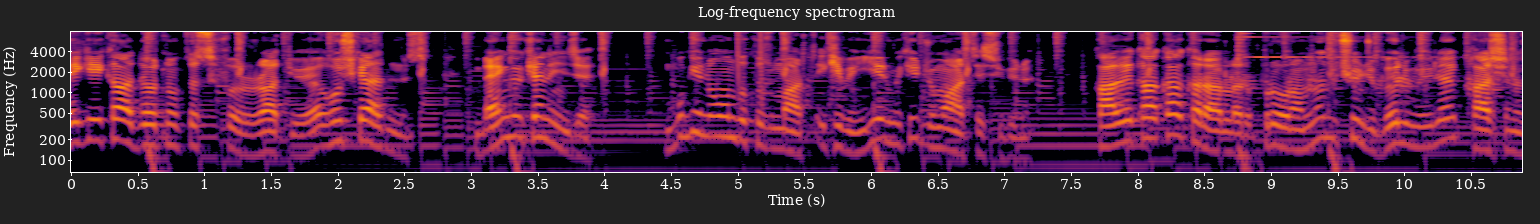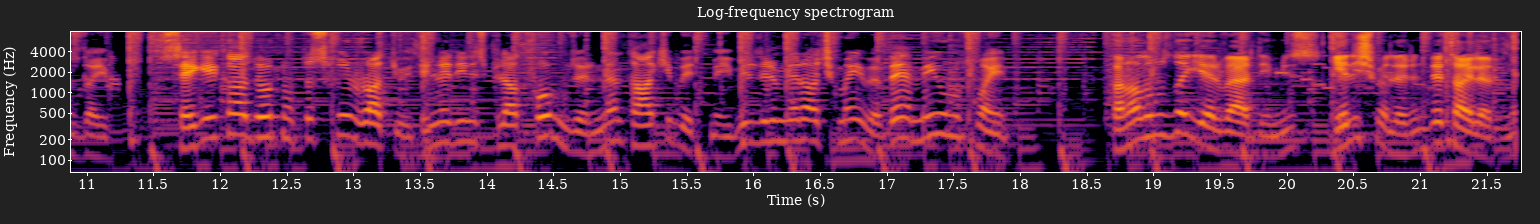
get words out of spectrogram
SGK 4.0 Radyo'ya hoş geldiniz. Ben Gökhan İnce. Bugün 19 Mart 2022 Cumartesi günü. KVKK kararları programının 3. bölümüyle karşınızdayım. SGK 4.0 Radyo'yu dinlediğiniz platform üzerinden takip etmeyi, bildirimleri açmayı ve beğenmeyi unutmayın. Kanalımızda yer verdiğimiz gelişmelerin detaylarını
